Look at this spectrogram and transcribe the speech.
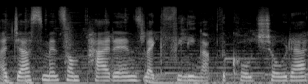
adjustments on patterns like filling up the cold shoulder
